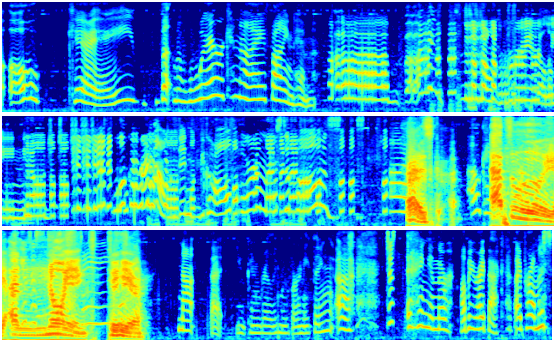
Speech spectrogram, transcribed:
O- Okay, but where can I find him? Uh, I don't really know. Just look around and call for him, I suppose. That is Okay. absolutely annoying to hear. You can really move or anything. Uh, just hang in there. I'll be right back. I promise.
